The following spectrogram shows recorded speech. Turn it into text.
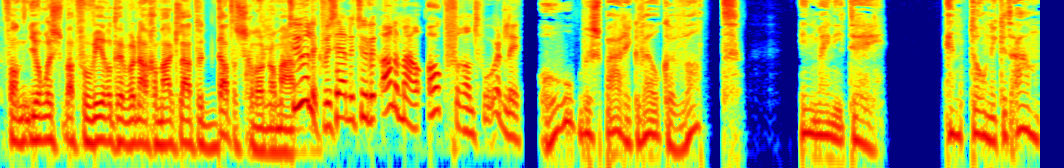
van jongens, wat voor wereld hebben we nou gemaakt? Laten we dat eens gewoon normaal. Tuurlijk, we zijn natuurlijk allemaal ook verantwoordelijk. Hoe bespaar ik welke wat in mijn idee? En toon ik het aan?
